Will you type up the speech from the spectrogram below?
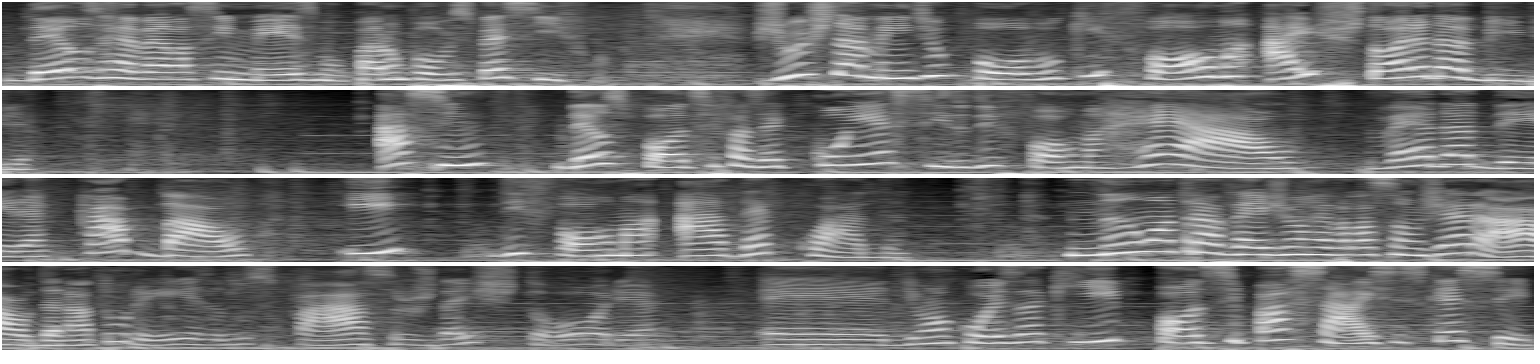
Deus revela a si mesmo para um povo específico, justamente o povo que forma a história da Bíblia. Assim, Deus pode se fazer conhecido de forma real, verdadeira, cabal e de forma adequada. Não através de uma revelação geral da natureza, dos pássaros, da história, é, de uma coisa que pode se passar e se esquecer,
